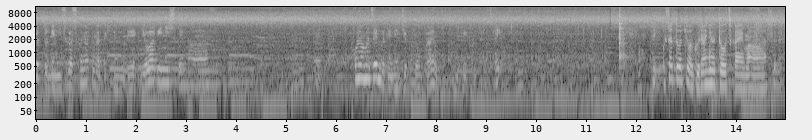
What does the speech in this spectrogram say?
ちょっとね水が少なくなってきたので弱火にしてます、このまま全部でね10分間煮てください、はい、お砂糖は今日はグラニュー糖を使います。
